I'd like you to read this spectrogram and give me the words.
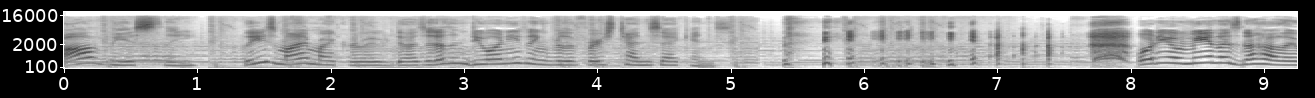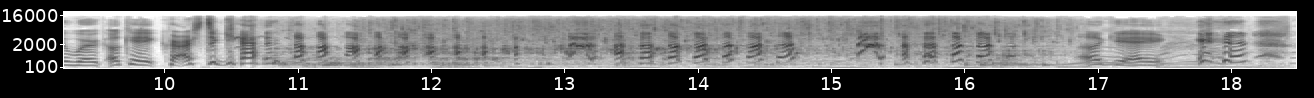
Obviously. At least my microwave does. It doesn't do anything for the first 10 seconds. what do you mean that's not how they work? Okay, it crashed again. okay.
